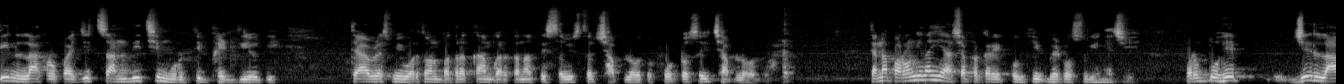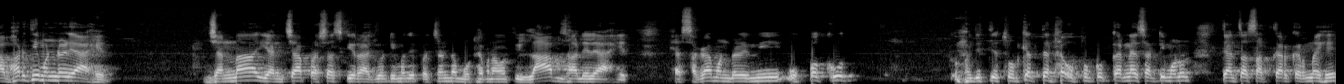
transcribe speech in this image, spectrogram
तीन लाख रुपयाची चांदीची मूर्ती भेट दिली होती. त्यावेळेस मी वर्तमानपत्रात काम करताना ते सविस्तर छापलं होतं फोटोसहित छापलं होतं. त्यांना परवानगी नाही आहे अशा प्रकारे कोणती भेटवस्तू घेण्याची. परंतु हे जे लाभार्थी मंडळे आहेत ज्यांना यांच्या प्रशासकीय राजवटीमध्ये प्रचंड मोठ्या प्रमाणावरती लाभ झालेले आहेत ह्या सगळ्या मंडळींनी उपकृत म्हणजे ते थोडक्यात त्यांना उपकृत करण्यासाठी म्हणून त्यांचा सत्कार करणं हे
